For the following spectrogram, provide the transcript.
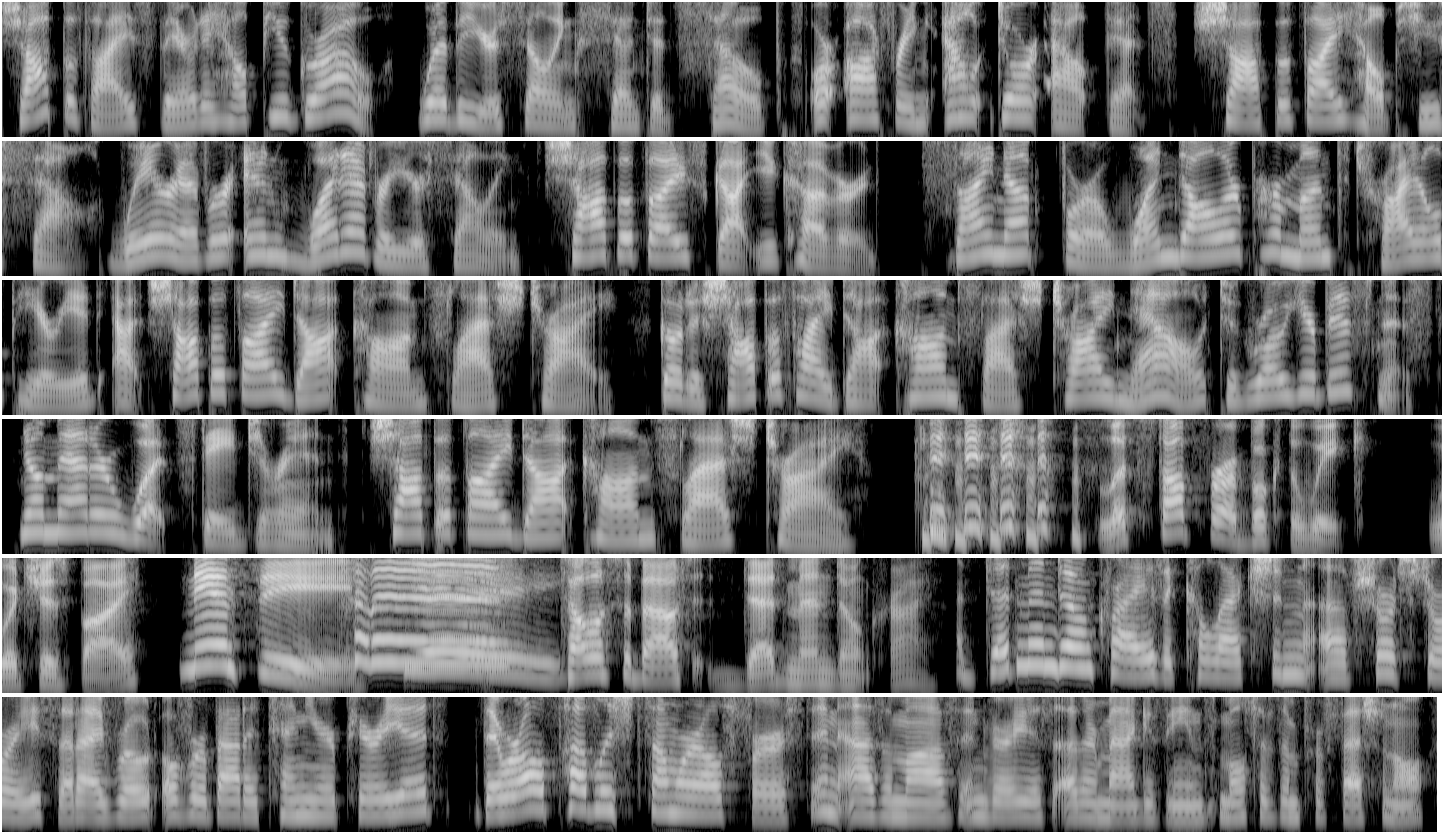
Shopify's there to help you grow. Whether you're selling scented soap or offering outdoor outfits, Shopify helps you sell. Wherever and whatever you're selling, Shopify's got you covered. Sign up for a $1 per month trial period at shopify.com slash try. Go to shopify.com slash try now to grow your business, no matter what stage you're in. Shopify.com slash try. Let's stop for our book of the week, which is by Nancy. Yay! Tell us about Dead Men Don't Cry. Dead Men Don't Cry is a collection of short stories that I wrote over about a 10 year period. They were all published somewhere else first, in Asimov's and various other magazines, most of them professional.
